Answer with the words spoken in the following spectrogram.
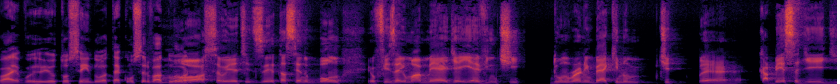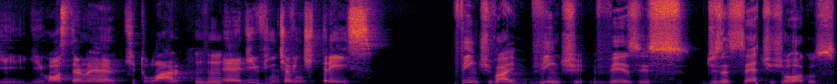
vai, eu tô sendo até conservador. Nossa, eu ia te dizer, tá sendo bom. Eu fiz aí uma média aí, é 20 de um running back no é, cabeça de, de, de, roster, né, titular, uhum. é de 20 a 23. 20, vai, 20 vezes 17 jogos,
